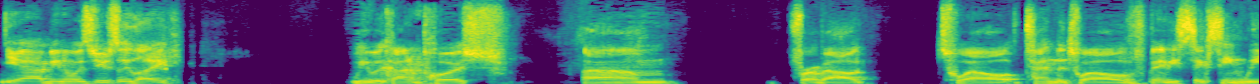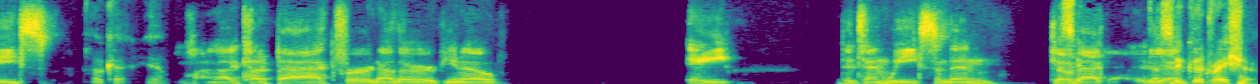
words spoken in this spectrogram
yeah, I mean it was usually like we would kind of push um, for about 12, 10 to 12, maybe 16 weeks. Okay. Yeah. Kind of cut back for another, you know, eight to ten weeks, and then go that's back. A, that's a good ratio.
